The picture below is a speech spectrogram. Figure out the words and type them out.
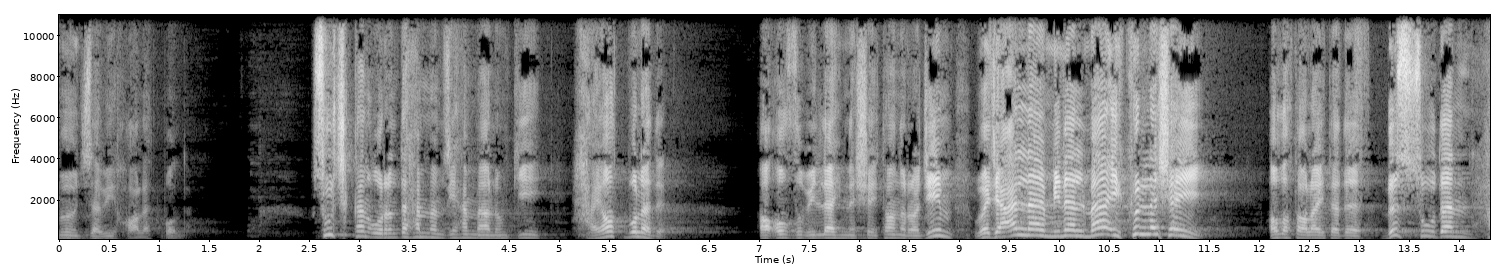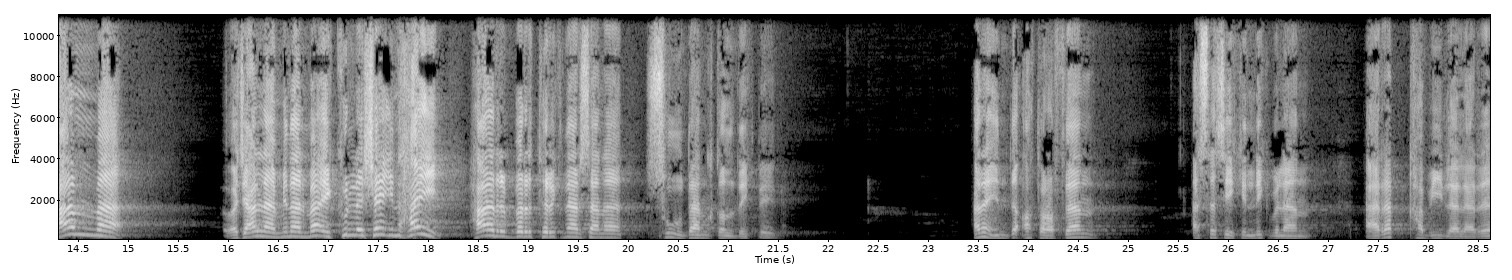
mo'jizaviy holat bo'ldi. Suv chiqqan o'rinda hammamizga ham ma'lumki hayot bo'ladi. Auzu billahi minash shaytonir rojim va jaalna minal ma'i kulla shay. Alloh taolo aytadi biz suvdan hamma va jaalna minal ma'i kulla shayin hay. Har bir tirik narsani suvdan qildik deydi. Ana endi atrofdan asta sekinlik bilan arab qabilalari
